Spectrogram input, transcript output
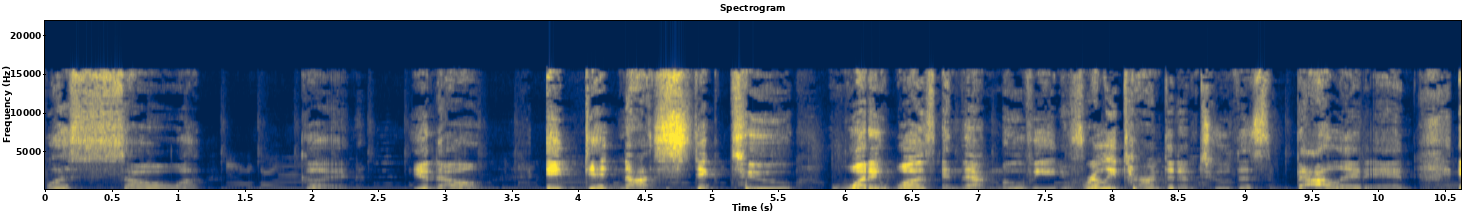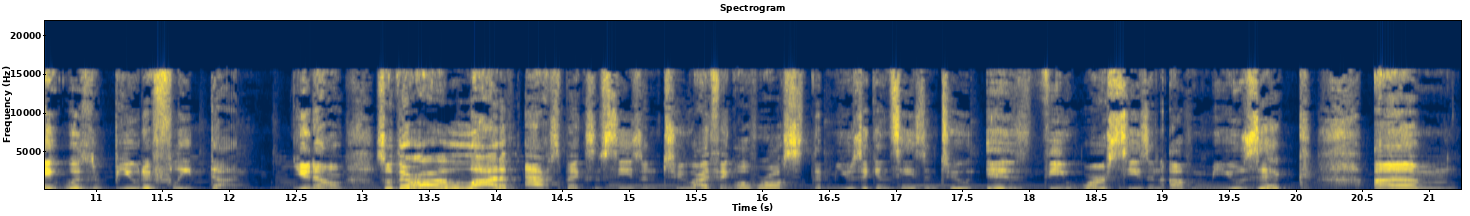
was so good, you know? It did not stick to what it was in that movie. It really turned it into this ballad and it was beautifully done you know? So there are a lot of aspects of season two. I think overall the music in season two is the worst season of music. Um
